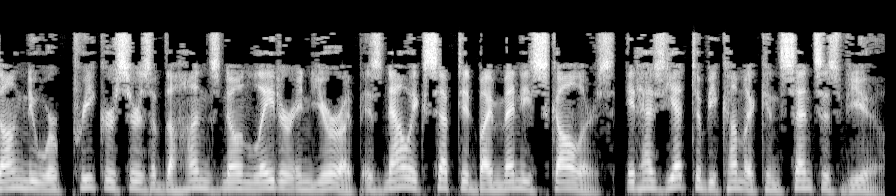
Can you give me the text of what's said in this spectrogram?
Xiongnu were precursors of the Huns known later in Europe is now accepted by many scholars, it has yet to become a consensus view.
